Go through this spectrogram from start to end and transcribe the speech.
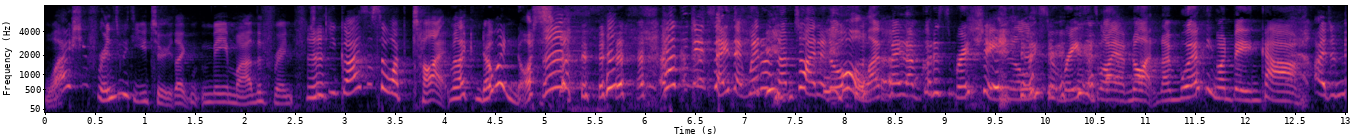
why is she friends with you two? Like me and my other friend. She's like, you guys are so uptight. We're like, no, we're not. How could you say that? We're not uptight at all. I've made I've got a spreadsheet and a list of reasons why I'm not, and I'm working on being calm. I demand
